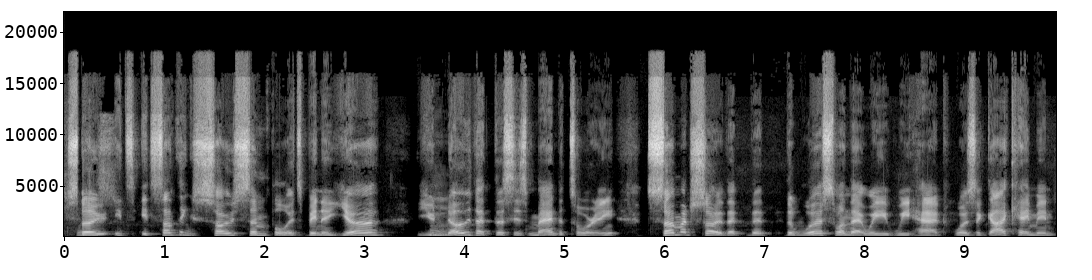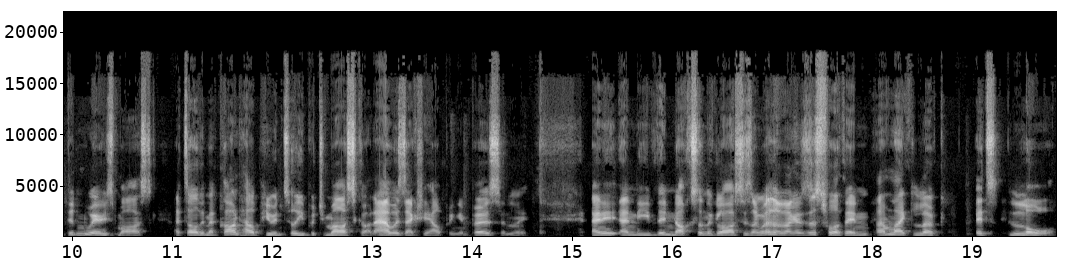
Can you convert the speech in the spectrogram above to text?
So is- it's it's something so simple. It's been a year. You Hmm. know that this is mandatory. So much so that, that the worst one that we we had was a guy came in, didn't wear his mask. I told him I can't help you until you put your mask on. I was actually helping him personally. And he, and he then knocks on the glass. He's like, "What the fuck is this for?" Then I'm like, "Look, it's law.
